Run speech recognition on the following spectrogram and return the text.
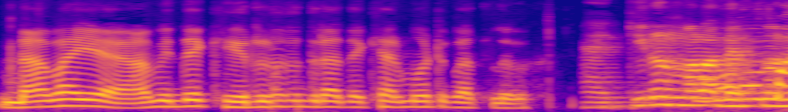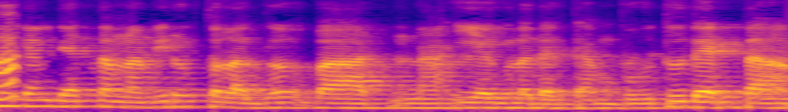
না ভাইয়া আমি দেখি রুদ্রা দেখে আর মোটু পাতলু। হ্যাঁ কিরণমালা দেখতো অনেকে আমি দেখতাম না বিরক্ত লাগতো বাট না ইয়েগুলো দেখতাম ভূতু দেখতাম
